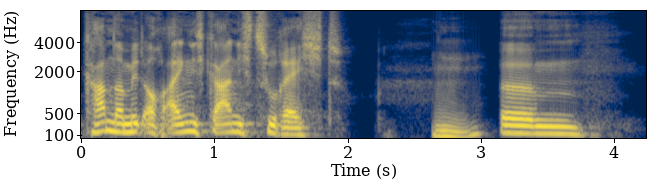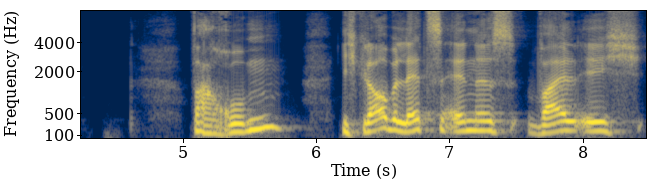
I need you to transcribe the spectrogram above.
kam damit auch eigentlich gar nicht zurecht. Mhm. Ähm, warum? Ich glaube letzten Endes, weil ich,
